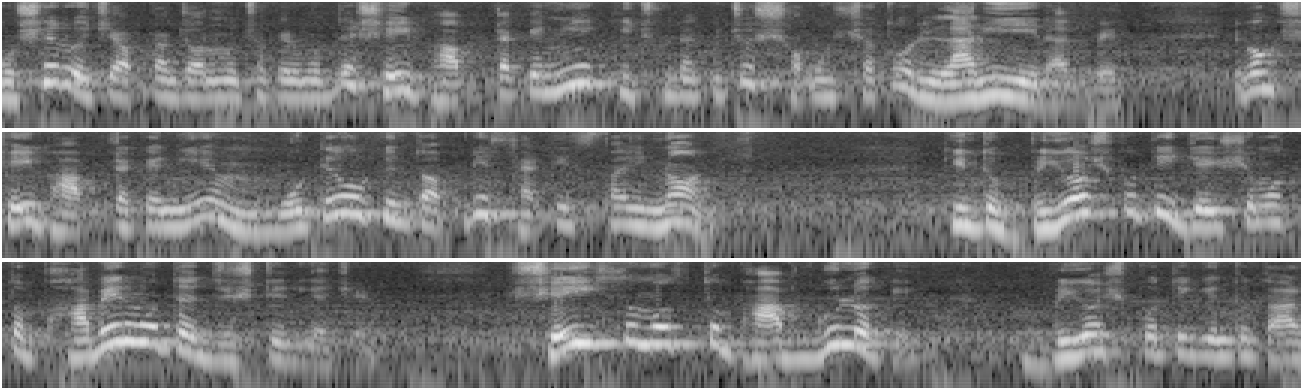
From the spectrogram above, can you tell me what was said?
বসে রয়েছে আপনার জন্মছকের মধ্যে, সেই ভাবটাকে নিয়ে কিছু না কিছু সমস্যা তো লাগিয়েই রাখবে। এবং সেই ভাবটাকে নিয়ে মোটেও কিন্তু আপনি স্যাটিসফাই নন। কিন্তু বৃহস্পতি যেই সমস্ত ভাবের মধ্যে দৃষ্টি দিয়েছে, সেই সমস্ত ভাবগুলোকে বৃহস্পতি কিন্তু তার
